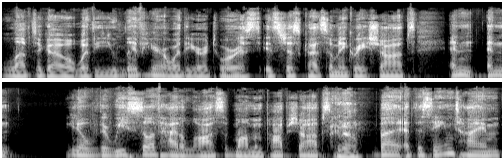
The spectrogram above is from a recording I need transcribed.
Love to go, whether you live here or whether you're a tourist. It's just got so many great shops, and and you know there, we still have had a loss of mom and pop shops. I know. but at the same time.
